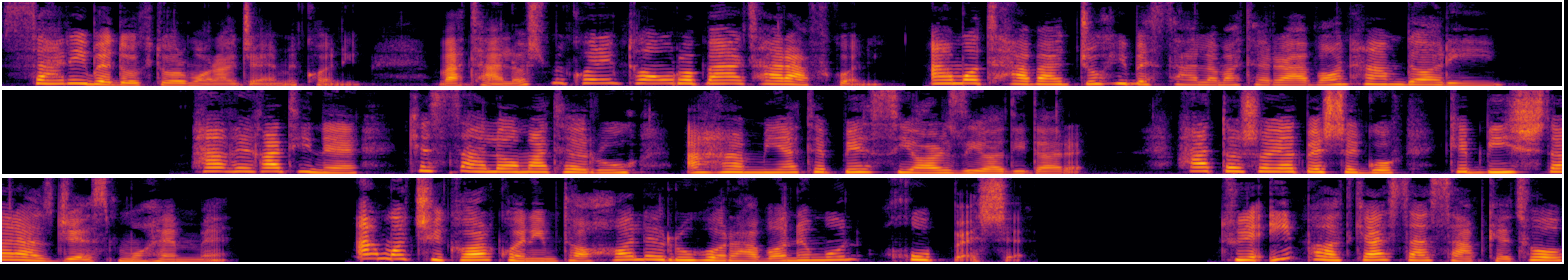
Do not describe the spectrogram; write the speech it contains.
سریع به دکتر مراجعه می‌کنیم و تلاش می‌کنیم تا اون رو برطرف کنیم. اما توجهی به سلامت روان هم داریم. حقیقت اینه که سلامت روح اهمیت بسیار زیادی داره. حتی شاید بشه گفت که بیشتر از جسم مهمه. اما چیکار کنیم تا حال روح و روانمون خوب بشه؟ توی این پادکست از سبک تو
